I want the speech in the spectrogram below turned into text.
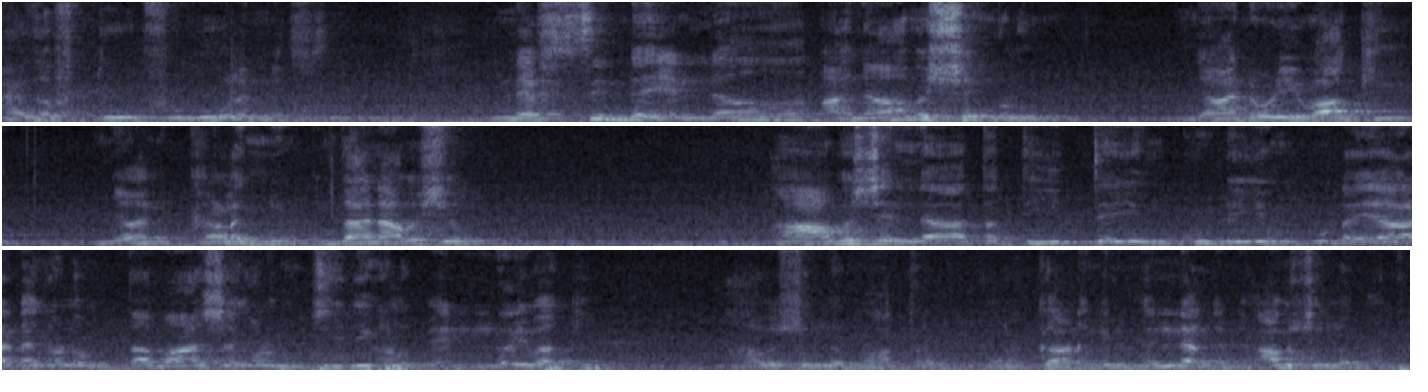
ഹസഫ്തു ഫുലോലൻ നഫ്സി നെഫ്സിന്റെ എല്ലാ അനാവശ്യങ്ങളും ഞാൻ ഒഴിവാക്കി ഞാൻ കളഞ്ഞു. എന്താ അനാവശ്യം? ആവശ്യമില്ലാത്ത തീറ്റയും കുടിയും കുടയാടകളും തമാശകളും ചിരികളും എല്ലാം ഒഴിവാക്കി. ആവശ്യമുള്ള മാത്രം ഉറക്കാണെങ്കിലും എല്ലാം തന്നെ ആവശ്യമുള്ള മാത്രം.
